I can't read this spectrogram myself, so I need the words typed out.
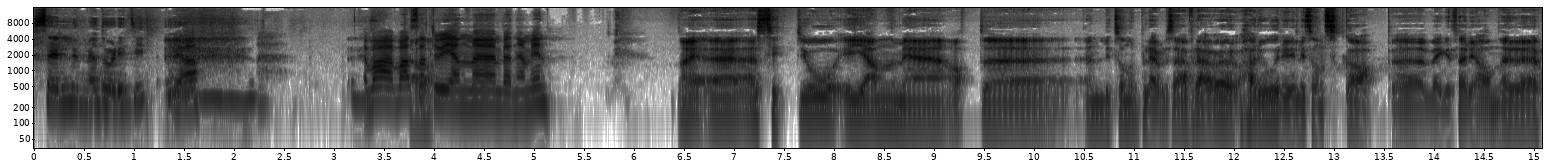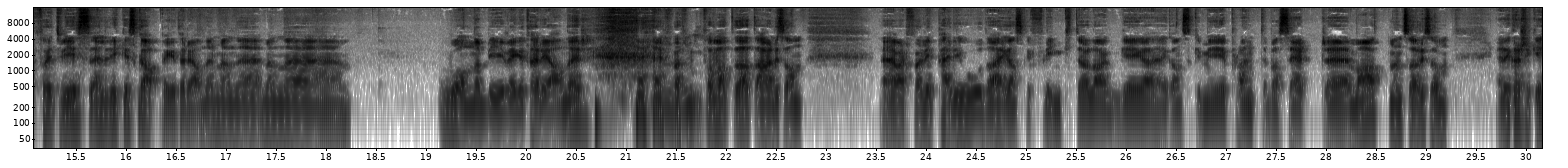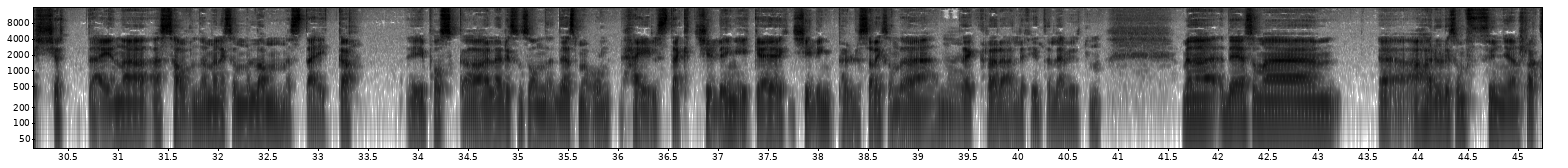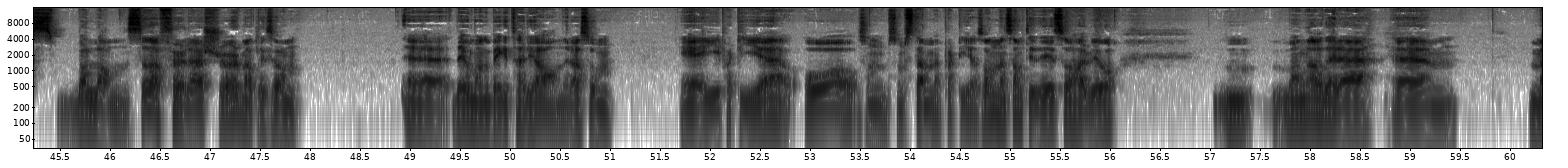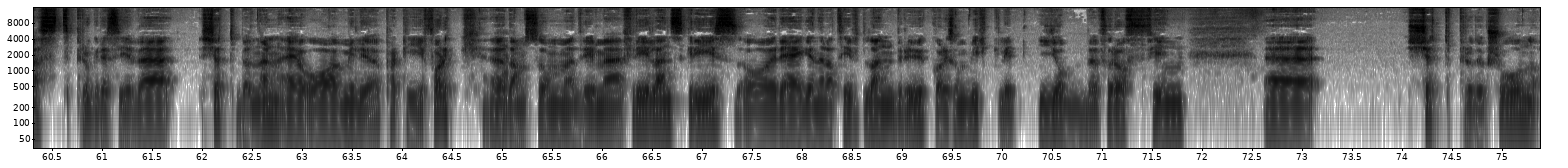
Selv med dårlig tid. Ja. Hva, hva satt du igjen med, Benjamin? Nei, jeg sitter jo igjen med at uh, en litt sånn opplevelse For jeg har jo vært litt sånn skapvegetarianer på et vis. Eller ikke skapvegetarianer, men, men uh, wannabe-vegetarianer. Mm. på, en måte. Da, at jeg har litt sånn i hvert fall i perioder er ganske flink til å lage ganske mye plantebasert uh, mat. Men så liksom er det kanskje ikke kjøttdeigen jeg, jeg savner, men liksom lammesteika i påska, eller liksom sånn det som er heilstekt kylling, ikke kyllingpølser, liksom. Det, det, klarer jeg veldig fint å leve uten. Men eh, det som jeg Jeg har jo liksom funnet en slags balanse, da, føler jeg sjøl, med at liksom eh, Det er jo mange vegetarianere som er i partiet, og som, som stemmer partiet og sånn, men samtidig så har vi jo mange av dere eh, mest progressive kjøttbøndene er jo òg miljøpartifolk. Eh, ja. De som driver med frilansgris og regenerativt landbruk, og liksom virkelig jobber for å finne eh, kjøttproduksjon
